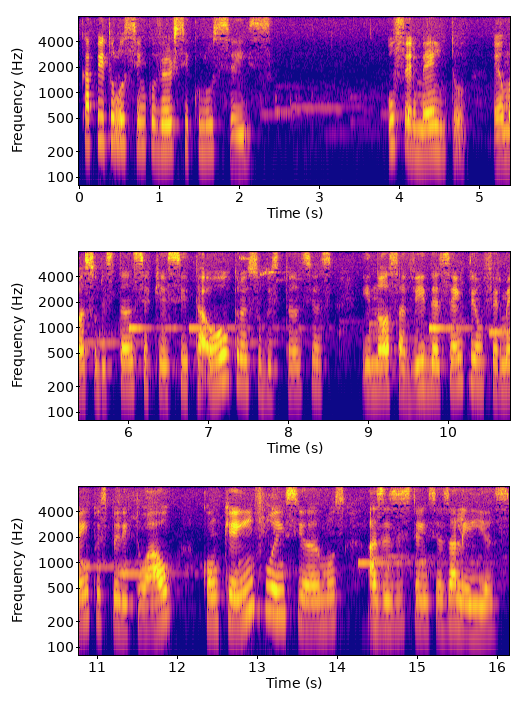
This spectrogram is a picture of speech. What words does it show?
capítulo 5, versículo 6. O fermento é uma substância que excita outras substâncias e nossa vida é sempre um fermento espiritual com que influenciamos as existências alheias.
